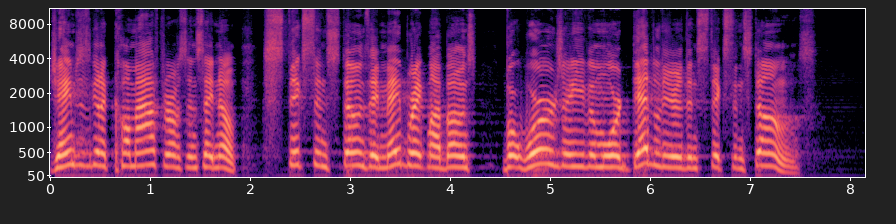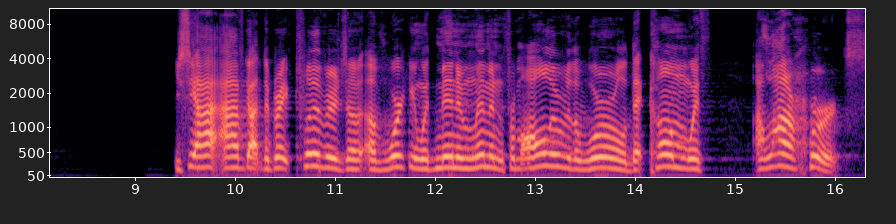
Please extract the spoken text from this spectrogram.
James is going to come after us and say, No, sticks and stones, they may break my bones, but words are even more deadlier than sticks and stones. You see, I, have got the great privilege of, of working with men and women from all over the world that come with a lot of hurts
